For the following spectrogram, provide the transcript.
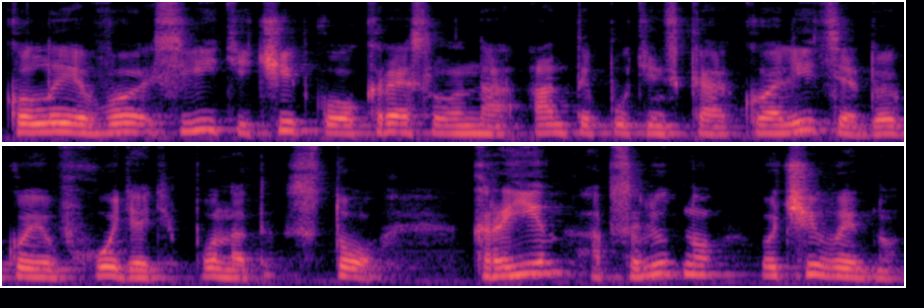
Коли в світі чітко окреслена антипутінська коаліція, до якої входять понад 100 країн, абсолютно очевидно,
